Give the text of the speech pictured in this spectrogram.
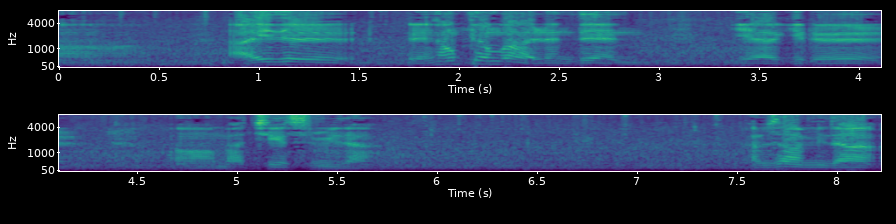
어, 아이들의 형편과 관련된 이야기를 어, 마치겠습니다. 감사합니다.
